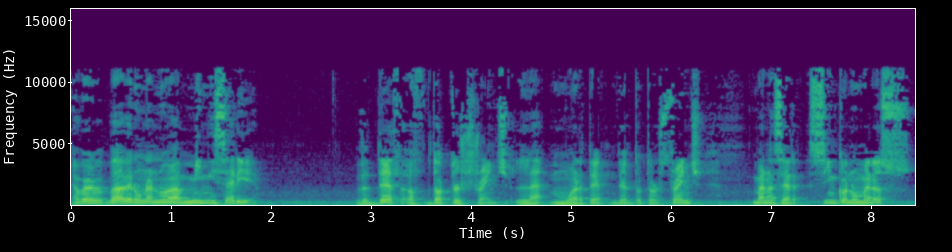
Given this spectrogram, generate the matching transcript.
A ver, va a haber una nueva miniserie The Death of Doctor Strange, la muerte del Doctor Strange. Van a ser cinco números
